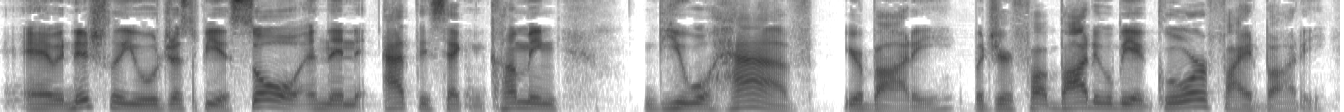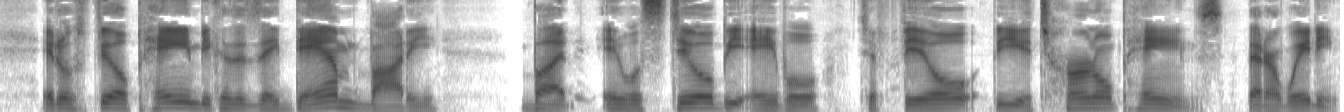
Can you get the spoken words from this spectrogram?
initially you will just be a soul. And then at the second coming, you will have your body, but your body will be a glorified body. It'll feel pain because it's a damned body but it will still be able to feel the eternal pains that are waiting.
